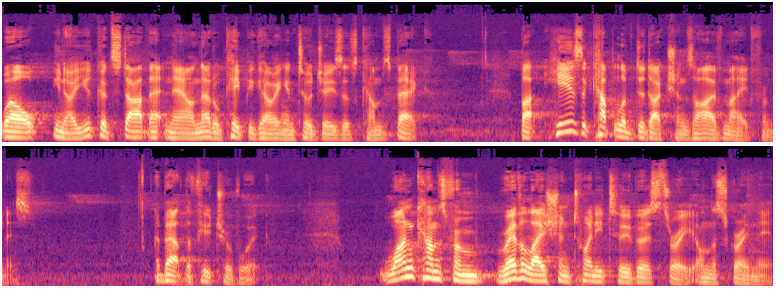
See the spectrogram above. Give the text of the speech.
well, you know, you could start that now and that'll keep you going until Jesus comes back. But here's a couple of deductions I've made from this about the future of work. One comes from Revelation 22, verse 3, on the screen there.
